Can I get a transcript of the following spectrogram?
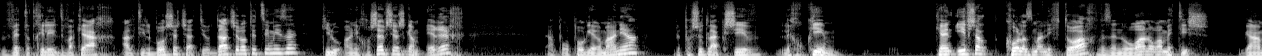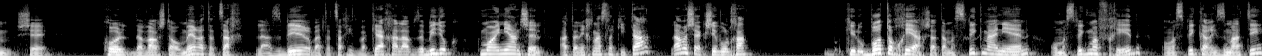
ותתחילי להתווכח על תלבושת שאת יודעת שלא תצאי מזה? כאילו, אני חושב שיש גם ערך, אפרופו גרמניה, ופשוט להקשיב לחוקים. כן, אי אפשר כל הזמן לפתוח, וזה נורא נורא מתיש. גם שכל דבר שאתה אומר, אתה צריך להסביר, ואתה צריך להתווכח עליו. זה בדיוק כמו העניין של, אתה נכנס לכיתה, למה שיקשיבו לך? כאילו, בוא תוכיח שאתה מספיק מעניין, או מספיק מפחיד, או מספיק כריזמטי,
